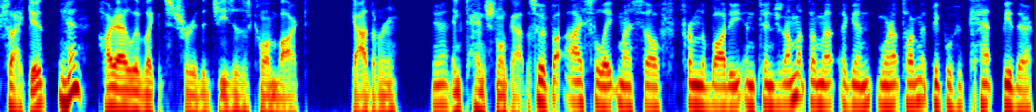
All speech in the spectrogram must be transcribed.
Is that good? Yeah. How do I live like it's true that Jesus is coming back? Gathering, Yeah. intentional gathering. So if I isolate myself from the body intention, I'm not talking about again. We're not talking about people who can't be there.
